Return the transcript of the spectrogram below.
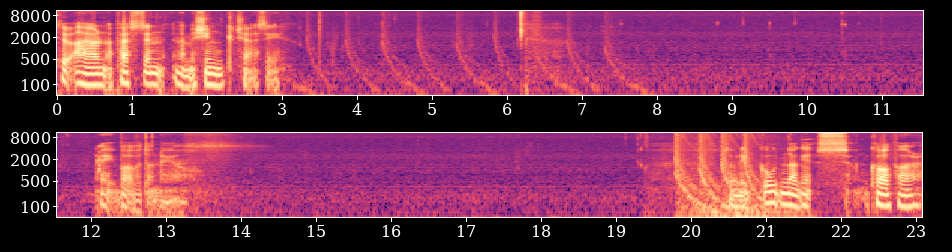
two iron, a piston, and a machine chassis. Right, what have I done here? So we need gold nuggets, copper,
